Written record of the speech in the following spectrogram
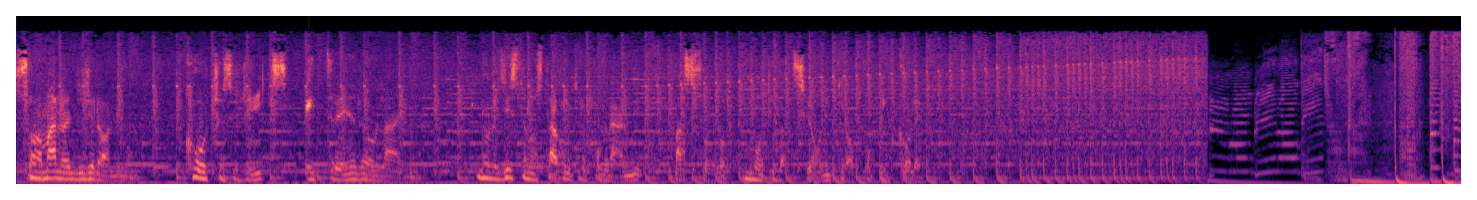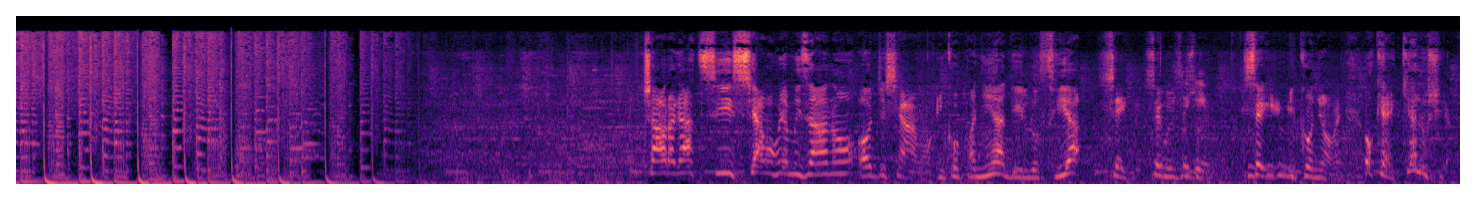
Sono Manuel Di Geronimo, coach SGX e trainer online. Non esistono ostacoli troppo grandi, ma solo motivazioni troppo piccole. Ciao ragazzi, siamo qui a Misano. Oggi siamo in compagnia di Lucia Segui. Segui? Segui. Segui il cognome. Ok, chi è Lucia?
